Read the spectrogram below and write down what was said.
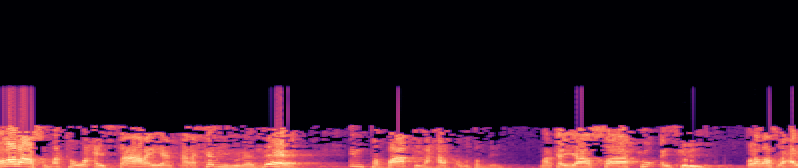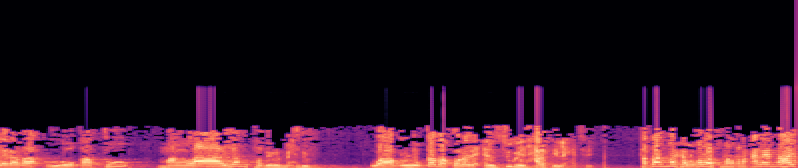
Qoladaas marka waxay saarayaan xarakadii munaadaha inta baaqiga xarafka ugu dambeeya. Marka yaa saaxu ay iska leeyihiin. Qoladaas waxaa la ihahdaa luqatu man laa yantadiru lmaxduuf waa luqada qolada aan sugayn xarafkii la xadfay haddaan marka luqadaas marna maxaan leenahay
